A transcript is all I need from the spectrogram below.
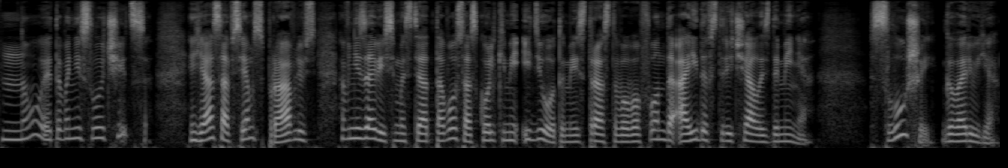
«Ну, этого не случится. Я совсем справлюсь, вне зависимости от того, со сколькими идиотами из трастового фонда Аида встречалась до меня. «Слушай», — говорю я,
